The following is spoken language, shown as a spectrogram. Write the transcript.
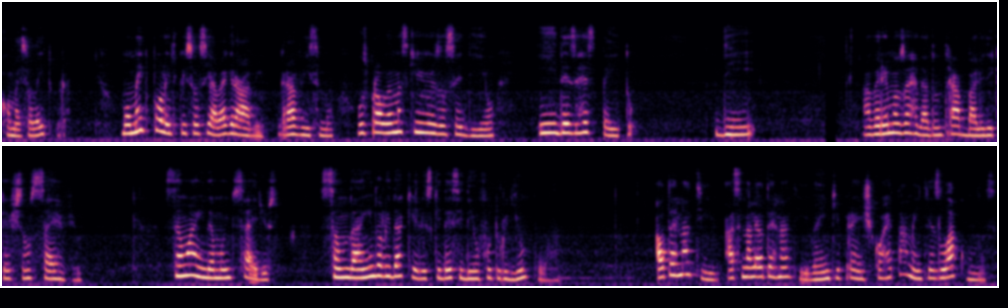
Começa a leitura. Momento político e social é grave, gravíssimo, os problemas que nos assediam e desrespeito de haveremos herdado um trabalho de questão sérvio. São ainda muito sérios. São da índole daqueles que decidem o futuro de um povo. Alternativa. Assinale a alternativa em que preenche corretamente as lacunas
